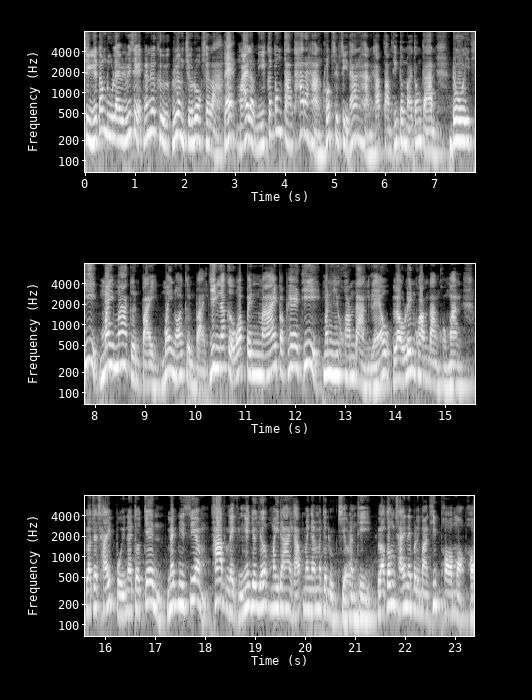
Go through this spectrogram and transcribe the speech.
สิ่งที่ต้องดูแลเป็นพิเศษนั่นก็คือเรื่องเชื้อโรคเชื้อราและไม้เหล่านี้ก็ต้องการธาตุอาหารครบ 14ธาตุอาหารครับตามที่ต้นไม้ต้องการ โดยที่ไม่มากเกินไป ไม่น้อยเกินไป ยิ่งถ้าเกิดว่าเป็นไม้ประเภทที่มันมีความด่างอยู่แล้ว เราเล่นความด่างของมัน เราราจะใช้ปุ๋ยไนโตรเจน แมกนีเซียมธาตุเหล็กอย่างเงี้ยเยอะๆ ไม่ได้ครับ ไม่งั้นมันจะหลุดเขียวทันที เราต้องใช้ในปริมาณที่พอเหมาะพอ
